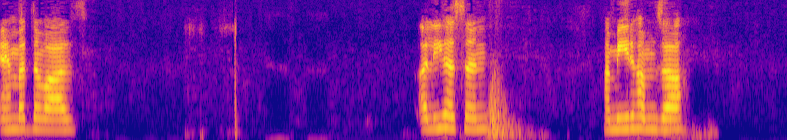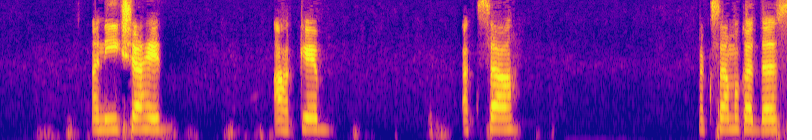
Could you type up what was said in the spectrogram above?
अहमद नवाज़। अली हसन। अमीर हमजा। अनीक शाहिद। आकिब। अक्सा। अक्सा मुकदस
